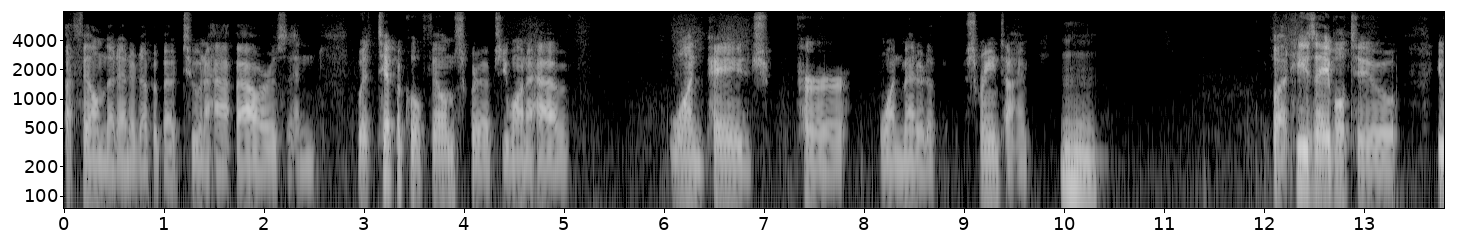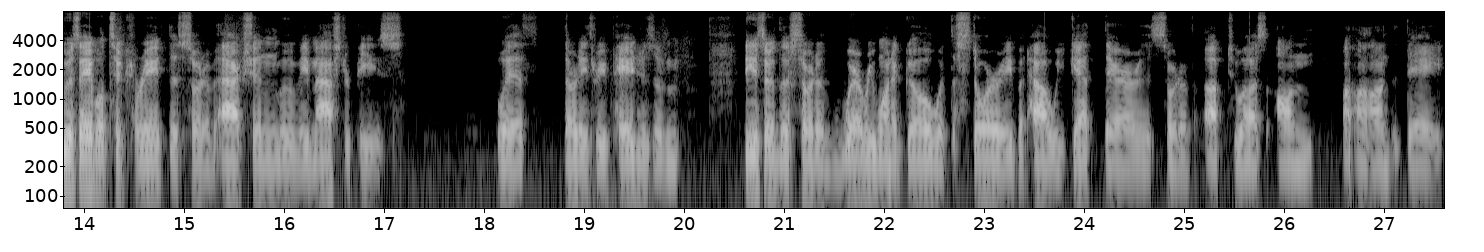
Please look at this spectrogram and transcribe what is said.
a film that ended up about two and a half hours. And with typical film scripts, you want to have one page per one minute of screen time. hmm But he's able to, he was able to create this sort of action movie masterpiece with 33 pages of these are the sort of where we want to go with the story but how we get there is sort of up to us on uh, on the day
